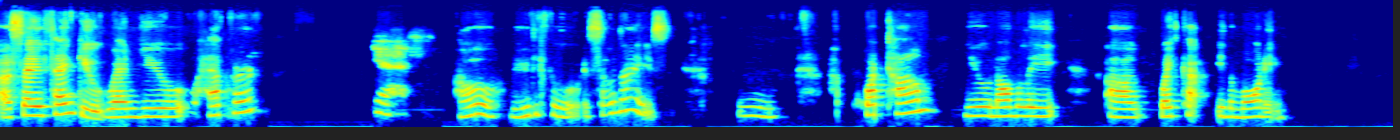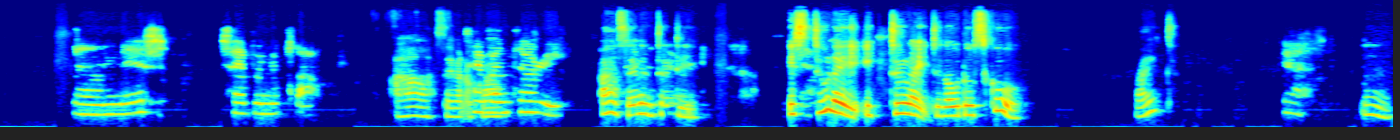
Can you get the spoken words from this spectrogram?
uh, say thank you when you help her? Yes, Oh, beautiful. It's so nice. Mm. What time you normally uh, wake up in the morning? um, it's seven o'clock, Ah, seven o'clock. seven thirty. Ah, seven thirty. It's too late. It's too late to go to school, right? Yes, Mm.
